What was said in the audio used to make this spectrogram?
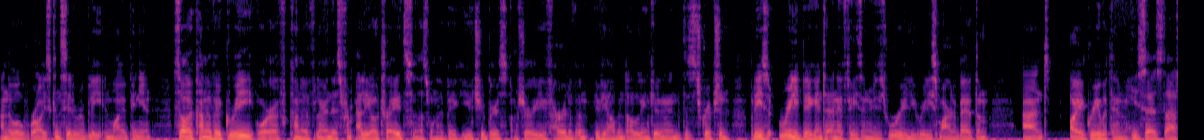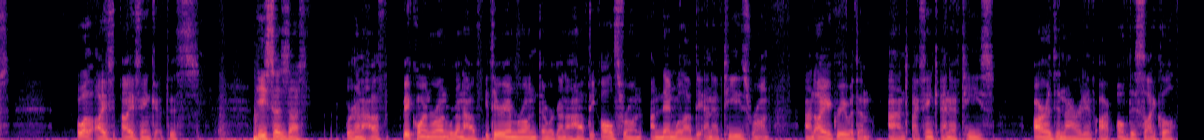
and they will rise considerably in my opinion. So I kind of agree or I've kind of learned this from Elio Trades, so that's one of the big YouTubers. I'm sure you've heard of him. If you haven't, I'll link it in the description. But he's really big into NFTs and he's really, really smart about them. And I agree with him. He says that well, I I think this he says that we're gonna have Bitcoin run, we're gonna have Ethereum run, then we're gonna have the alts run, and then we'll have the NFTs run. And I agree with him. And I think NFTs are the narrative of this cycle.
